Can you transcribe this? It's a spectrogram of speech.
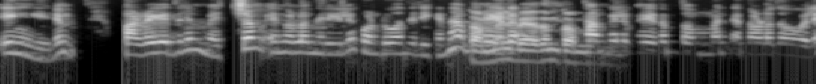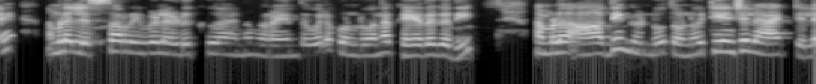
എങ്കിലും പഴയതിലും മെച്ചം എന്നുള്ള നിലയിൽ കൊണ്ടുവന്നിരിക്കുന്ന തമ്മിൽ ഭേദ തൊമ്മൻ എന്നുള്ളത് പോലെ നമ്മൾ ലെസ്സർ റിവൾ എടുക്കുക എന്ന് പറയുന്നത് പോലെ കൊണ്ടുവന്ന ഭേദഗതി നമ്മൾ ആദ്യം കണ്ടു തൊണ്ണൂറ്റിയഞ്ചിൽ ആക്ടിൽ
